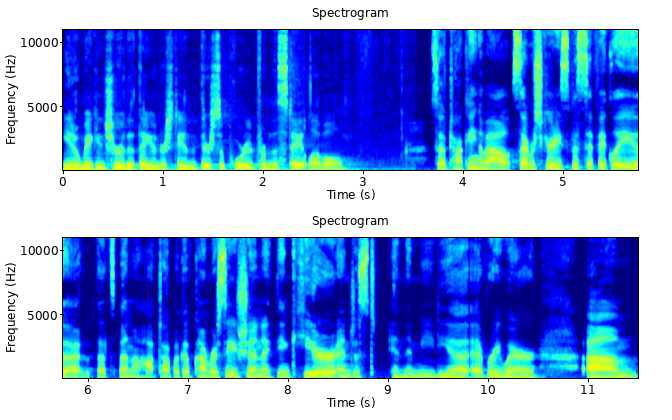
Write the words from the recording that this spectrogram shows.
you know, making sure that they understand that they're supported from the state level. So, talking about cybersecurity specifically, that, has been a hot topic of conversation, I think, here and just in the media everywhere. Um,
